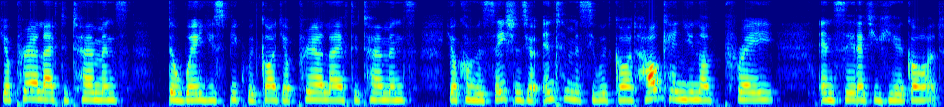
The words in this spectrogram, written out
your prayer life determines the way you speak with god. Your prayer life determines your conversations your intimacy with god. How can you not pray and say that you hear god?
